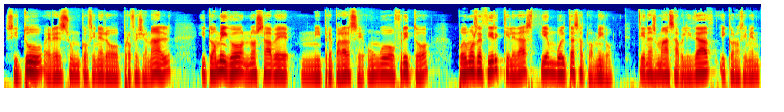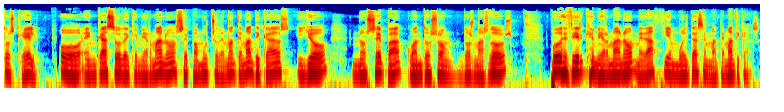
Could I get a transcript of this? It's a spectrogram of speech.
si tú eres un cocinero profesional y tu amigo no sabe ni prepararse un huevo frito, podemos decir que le das 100 vueltas a tu amigo. Tienes más habilidad y conocimientos que él. O en caso de que mi hermano sepa mucho de matemáticas y yo no sepa cuántos son 2 más 2, puedo decir que mi hermano me da 100 vueltas en matemáticas.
